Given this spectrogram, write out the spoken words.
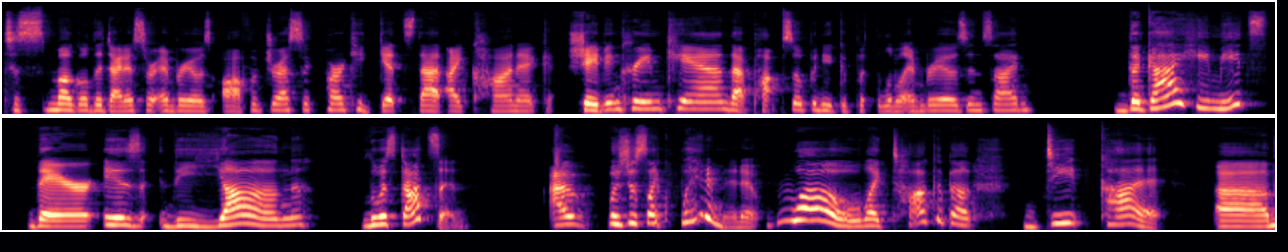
to smuggle the dinosaur embryos off of Jurassic Park. He gets that iconic shaving cream can that pops open. You could put the little embryos inside. The guy he meets there is the young Lewis Dodgson. I was just like, wait a minute, whoa, like talk about deep cut. Um,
